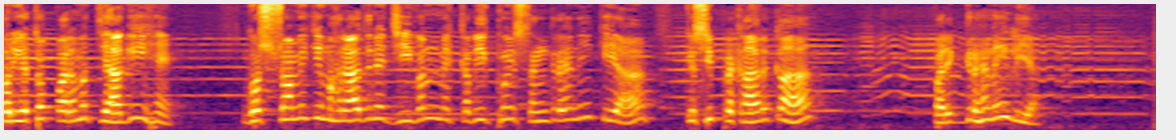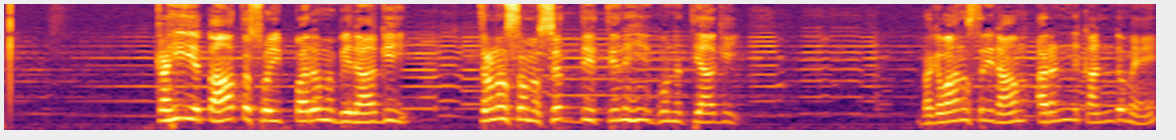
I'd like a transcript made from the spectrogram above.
और ये तो परम त्यागी हैं। गोस्वामी जी महाराज ने जीवन में कभी कोई संग्रह नहीं किया, किसी प्रकार का परिग्रह नहीं लिया। कही ये तात सोई परम विरागी तृण सम सिद्धि तिन ही गुण त्यागी। भगवान श्री राम अरण्य कांड में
